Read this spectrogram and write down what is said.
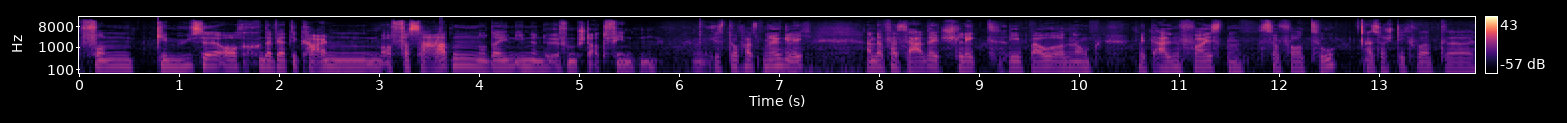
von Gemüse auch in der vertikalen auf Fassaden oder in Innenhöfen stattfinden? Ist durchaus möglich. An der Fassade schlägt die Bauordnung mit allen Fäusten sofort zu. Also Stichwort äh,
